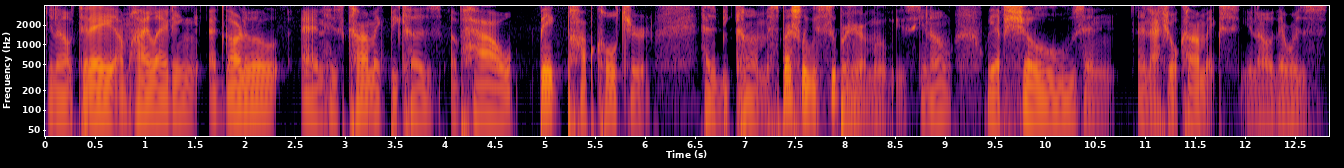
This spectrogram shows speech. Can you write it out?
You know, today I'm highlighting Edgardo and his comic because of how big pop culture has become, especially with superhero movies. You know, we have shows and, and actual comics. You know, there was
